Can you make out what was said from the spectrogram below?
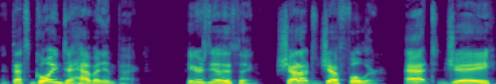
Like that's going to have an impact. Here's the other thing. Shout out to Jeff Fuller at J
